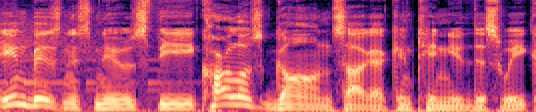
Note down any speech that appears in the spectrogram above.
In business news, the Carlos Ghosn saga continued this week.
